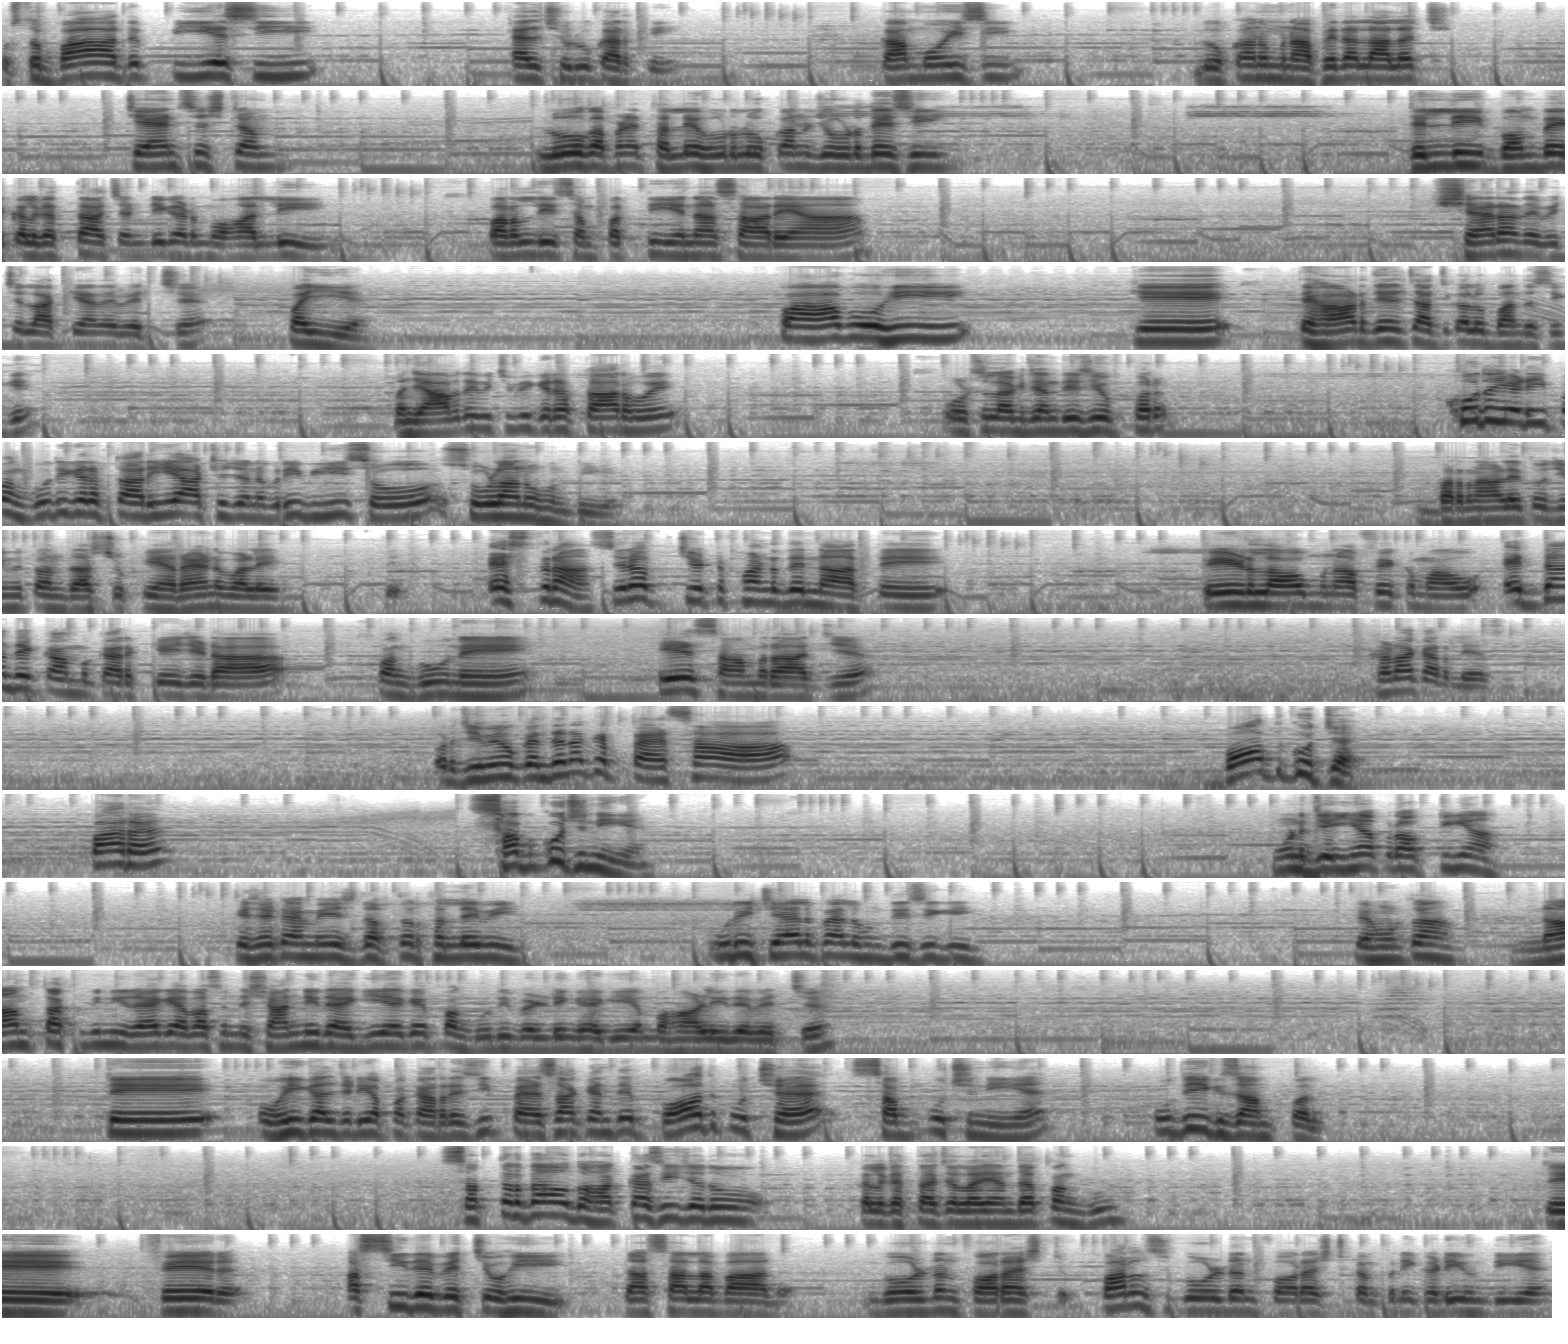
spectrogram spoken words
ਉਸ ਤੋਂ ਬਾਅਦ ਪੀਏਸੀ ਐਲ ਸ਼ੁਰੂ ਕਰਤੀ। ਕੰਮ ਹੋਈ ਸੀ, ਲੋਕਾਂ ਨੂੰ ਮੁਨਾਫੇ ਦਾ ਲਾਲਚ, ਚੈਨ ਸਿਸਟਮ ਲੋਕ ਆਪਣੇ ਥੱਲੇ ਹੋਰ ਲੋਕਾਂ ਨੂੰ ਜੋੜਦੇ ਸੀ। ਦਿੱਲੀ, ਬੰਬੇ, ਕਲਕੱਤਾ, ਚੰਡੀਗੜ੍ਹ, ਮੋਹਾਲੀ, ਪਰਲ ਦੀ ਸੰਪਤੀ ਇਹਨਾਂ ਸਾਰਿਆਂ ਸ਼ਹਿਰਾਂ ਦੇ ਵਿੱਚ, ਇਲਾਕਿਆਂ ਦੇ ਵਿੱਚ ਪਈ ਹੈ। ਭਾਵ ਉਹੀ ਕਿ ਤਿਹਾੜ ਜੇਲ੍ਹ ਚ ਅੱਜ ਕੱਲ੍ਹ ਉਹ ਬੰਦ ਸੀਗੇ। ਪੰਜਾਬ ਦੇ ਵਿੱਚ ਵੀ ਗ੍ਰਿਫਤਾਰ ਹੋਏ। ਪੁਲਿਸ ਲੱਗ ਜਾਂਦੀ ਸੀ ਉੱਪਰ। ਖੁਦ ਜਿਹੜੀ ਭੰਗੂ ਦੀ ਗ੍ਰਿਫਤਾਰੀ ਹੈ 8 ਜਨਵਰੀ 2016 ਨੂੰ ਹੁੰਦੀ ਹੈ। ਬਰਨਾਲੇ ਤੋਂ ਜਿਵੇਂ ਤੁਹਾਨੂੰ ਦੱਸ ਚੁੱਕੇ ਆ ਰਹਿਣ ਵਾਲੇ। ਇਸ ਤਰ੍ਹਾਂ ਸਿਰਫ ਚਿੱਟ ਫੰਡ ਦੇ ਨਾਂ ਤੇ ਪੇੜ ਲਾਓ, ਮੁਨਾਫੇ ਕਮਾਓ ਇਦਾਂ ਦੇ ਕੰਮ ਕਰਕੇ ਜਿਹੜਾ ਭੰਗੂ ਨੇ ਇਹ ਸਾਮਰਾਜ ਖੜਾ ਕਰ ਲਿਆ ਸੀ। ਪਰ ਜਿਵੇਂ ਉਹ ਕਹਿੰਦੇ ਨਾ ਕਿ ਪੈਸਾ ਬਹੁਤ ਕੁਝ ਹੈ, ਪਰ ਸਭ ਕੁਝ ਨਹੀਂ ਹੈ। ਹੁਣ ਜਿਹੀਆਂ ਪ੍ਰਾਪਰਟੀਆਂ ਕਿਸੇ ਟਾਈਮ ਇਸ ਦਫ਼ਤਰ ਥੱਲੇ ਵੀ ਪੂਰੀ ਚਹਿਲ ਪਹਿਲ ਹੁੰਦੀ ਸੀਗੀ। ਤੇ ਹੁਣ ਤਾਂ ਨਾਮ ਤੱਕ ਵੀ ਨਹੀਂ ਰਹਿ ਗਿਆ, ਬਸ ਨਿਸ਼ਾਨੀ ਰਹਿ ਗਈ ਹੈ ਕਿ ਭੰਗੂ ਦੀ ਬਿਲਡਿੰਗ ਹੈਗੀ ਹੈ ਮੋਹਾਲੀ ਦੇ ਵਿੱਚ। ਤੇ ਉਹੀ ਗੱਲ ਜਿਹੜੀ ਆਪਾਂ ਕਰ ਰਹੇ ਸੀ, ਪੈਸਾ ਕਹਿੰਦੇ ਬਹੁਤ ਕੁਝ ਹੈ, ਸਭ ਕੁਝ ਨਹੀਂ ਹੈ। ਉਹਦੀ ਐਗਜ਼ਾਮਪਲ 70 ਦਾ ਉਹ ਦਹਾਕਾ ਸੀ ਜਦੋਂ ਕਲਕੱਤਾ ਚਲਾ ਜਾਂਦਾ ਭੰਗੂ। ਤੇ ਫਿਰ 80 ਦੇ ਵਿੱਚ ਉਹੀ 10 ਸਾਲਾਂ ਬਾਅਦ golden forest pearls golden forest company ਖੜੀ ਹੁੰਦੀ ਹੈ।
